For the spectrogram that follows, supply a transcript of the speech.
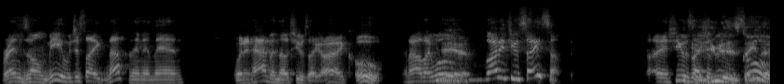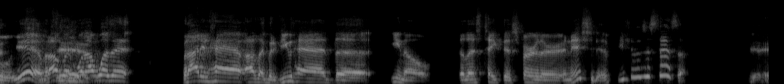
friend zone me. It was just like nothing. And then when it happened, though, she was like, all right, cool. And I was like, well, Yeah. why didn't you say something? And she was Because like, you didn't was say cool. Yeah, but I was like, Yeah. well, I wasn't. But I didn't have. I was like, but if you had the, you know, the let's take this further initiative, you should have just said something. Yeah.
